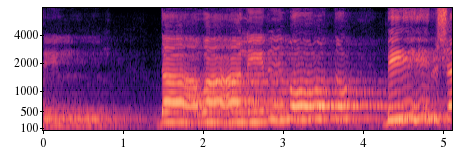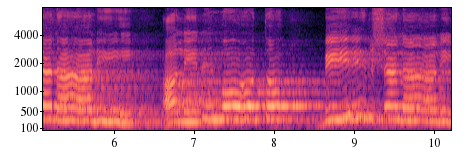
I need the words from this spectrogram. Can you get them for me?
দিল। দাওয়ালির মতো বীর সেনানি, আলির মতো বীর সেনানি,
